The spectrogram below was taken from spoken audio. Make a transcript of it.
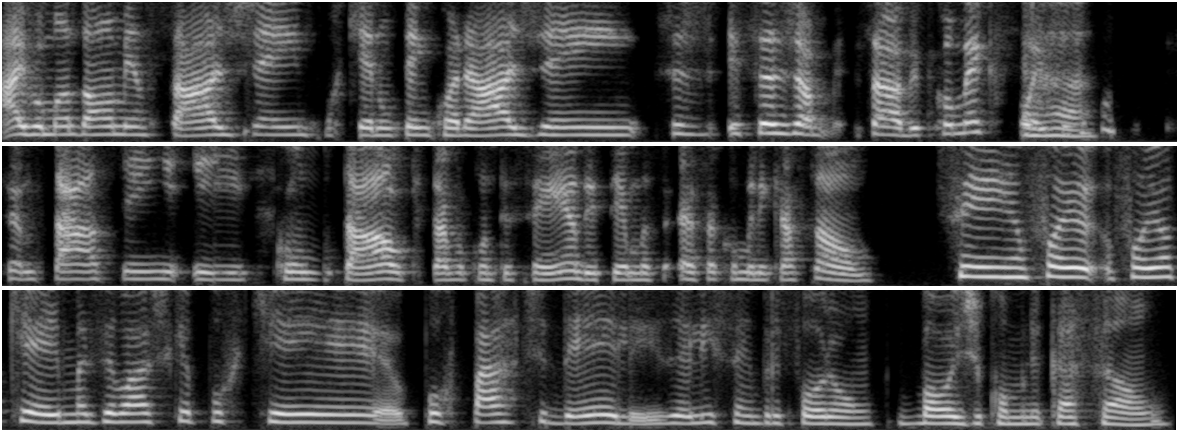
ai, vou mandar uma mensagem porque não tem coragem. Você, você já sabe, como é que foi? Você já conseguiu sentar assim e contar o que estava acontecendo e ter uma- essa comunicação? Sim, foi, foi ok, mas eu acho que é porque, por parte deles, eles sempre foram bons de comunicação.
